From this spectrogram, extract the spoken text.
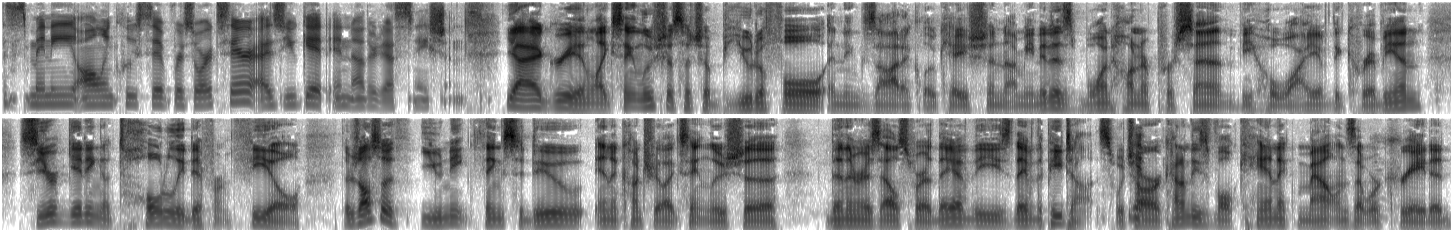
as many all inclusive resorts there as you get in other destinations. Yeah, I agree. And like St. Lucia is such a beautiful and exotic location. I mean, it is 100% the Hawaii of the Caribbean. So you're getting a totally different feel. There's also unique things to do in a country like St. Lucia than there is elsewhere. They have these, they have the pitons, which Yep. are kind of these volcanic mountains that were created.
